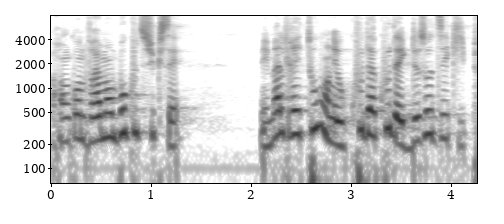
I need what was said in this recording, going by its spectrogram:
rencontrent vraiment beaucoup de succès. Mais malgré tout, on est au coude à coude avec deux autres équipes.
